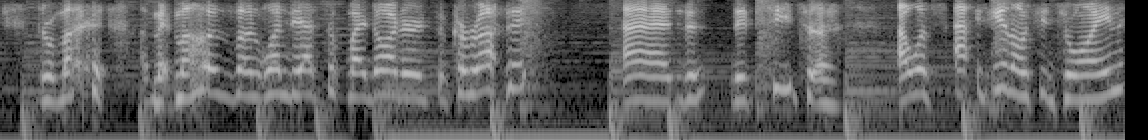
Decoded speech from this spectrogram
through my, I met my husband one day. I took my daughter to karate, and the teacher, I was, uh, you know, she joined,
